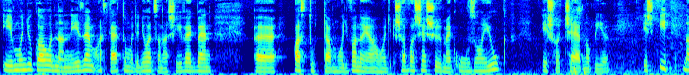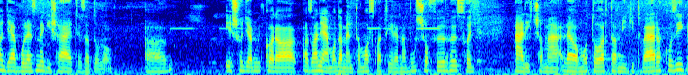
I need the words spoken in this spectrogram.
én mondjuk ahonnan nézem, azt látom, hogy a 80-as években ö, azt tudtam, hogy van olyan, hogy savas eső, meg ózonjuk, és hogy Csernobil. És itt nagyjából ez meg is állt ez a dolog. A, és hogy amikor a, az anyám oda ment a Moszkva téren a buszsofőrhöz, hogy állítsa már le a motort, amíg itt várakozik,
